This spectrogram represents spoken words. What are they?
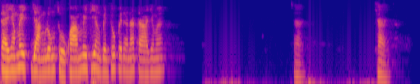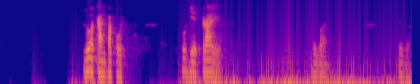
แต่ยังไม่ยังลงสู่ความไม่เที่ยงเป็นทุกข์เป็นอนัตตาใช่ไหมใช่ ใช่ รู้อาการปรากฏผู้เหตุใกล้เป็นบ้านเป็นบ้าน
